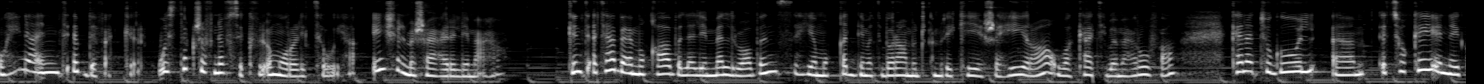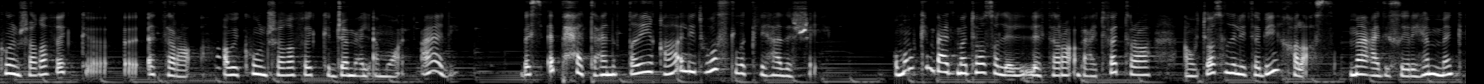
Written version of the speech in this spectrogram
وهنا أنت ابدأ فكر واستكشف نفسك في الأمور اللي تسويها. إيش المشاعر اللي معها؟ كنت أتابع مقابلة لميل روبنز هي مقدمة برامج أمريكية شهيرة وكاتبة معروفة كانت تقول okay إنه يكون شغفك آه، الثراء أو يكون شغفك جمع الأموال. عادي. بس ابحث عن الطريقة اللي توصلك لهذا الشيء. وممكن بعد ما توصل للثراء بعد فترة أو توصل اللي تبيه خلاص ما عاد يصير يهمك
